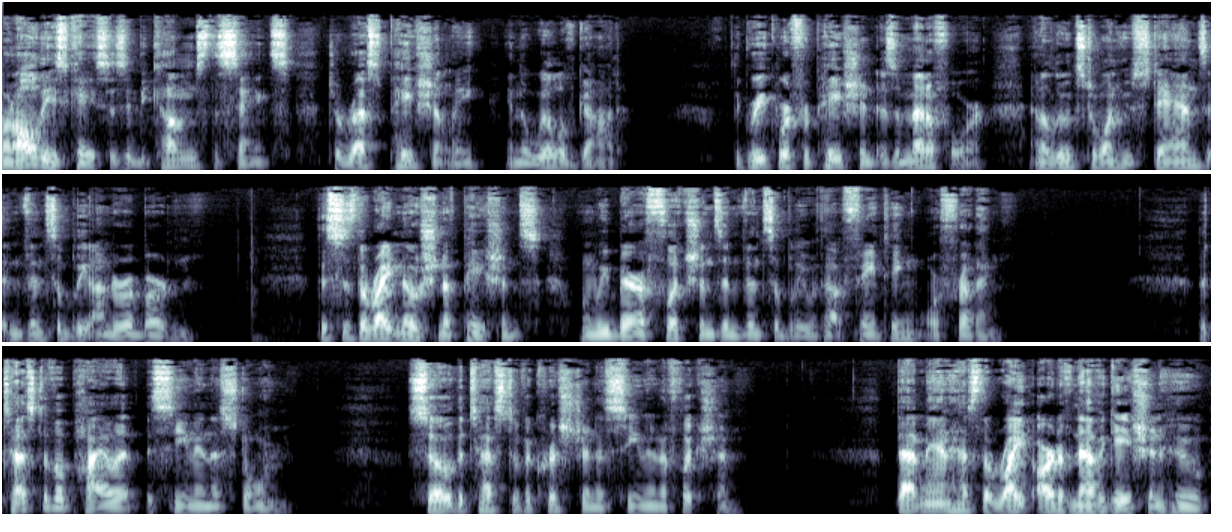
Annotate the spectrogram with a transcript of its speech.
in all these cases, it becomes the saints to rest patiently in the will of God. The Greek word for patient is a metaphor and alludes to one who stands invincibly under a burden. This is the right notion of patience when we bear afflictions invincibly without fainting or fretting. The test of a pilot is seen in a storm. So the test of a Christian is seen in affliction. That man has the right art of navigation who,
